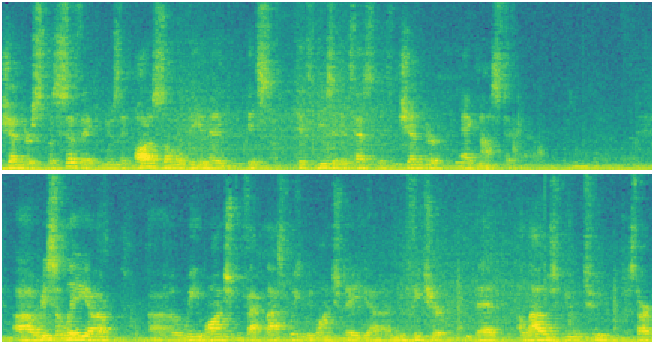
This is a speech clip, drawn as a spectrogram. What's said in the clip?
gender specific, using autosomal DNA, it's, it's using a test that's gender agnostic. Uh, recently, uh, uh, we launched, in fact, last week, we launched a, uh, new feature that allows you to start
